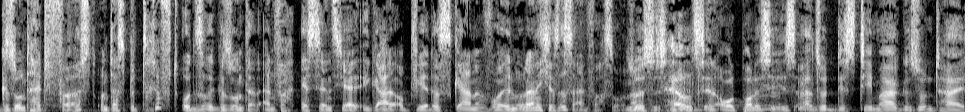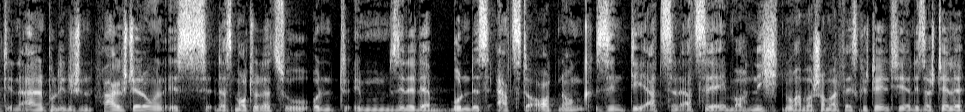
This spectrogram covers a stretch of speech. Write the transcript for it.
Gesundheit first und das betrifft unsere Gesundheit einfach essentiell, egal ob wir das gerne wollen oder nicht. Es ist einfach so. Ne? So ist es. Health in all policies, also das Thema Gesundheit in allen politischen Fragestellungen ist das Motto dazu und im Sinne der Bundesärzteordnung sind die Ärztinnen und Ärzte eben auch nicht nur, haben wir schon mal festgestellt hier an dieser Stelle,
